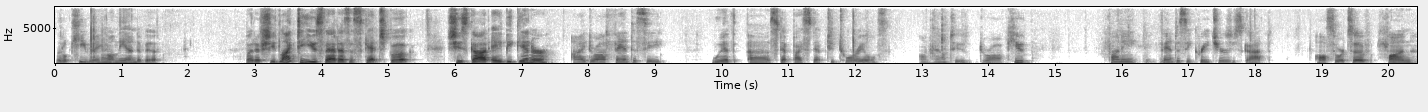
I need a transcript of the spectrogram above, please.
little key ring on the end of it. But if she'd like to use that as a sketchbook, she's got a beginner I Draw Fantasy with uh, step-by-step -step tutorials on how to draw cute, funny fantasy creatures. She's got all sorts of fun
